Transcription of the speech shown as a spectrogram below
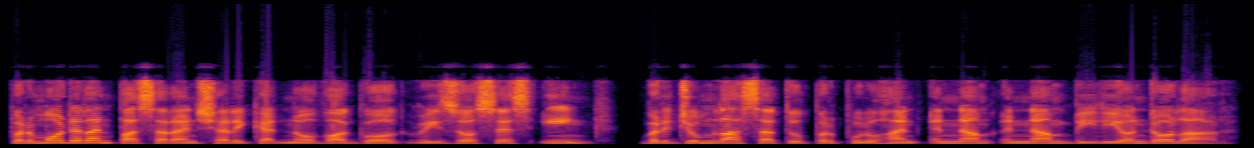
Permodalan pasaran syarikat Nova Gold Resources Inc. berjumlah 1.66 bilion dolar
